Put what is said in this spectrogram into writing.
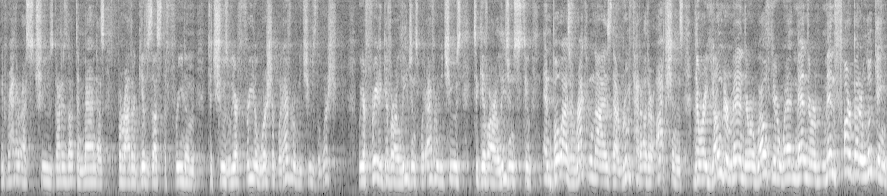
He'd rather us choose. God does not demand us, but rather gives us the freedom to choose. We are free to worship whatever we choose to worship. We are free to give our allegiance whatever we choose to give our allegiance to. And Boaz recognized that Ruth had other options. There were younger men, there were wealthier men, there were men far better looking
